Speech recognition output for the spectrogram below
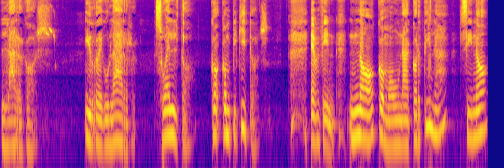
largos, irregular, suelto, con, piquitos. En fin, no como una cortina, sino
